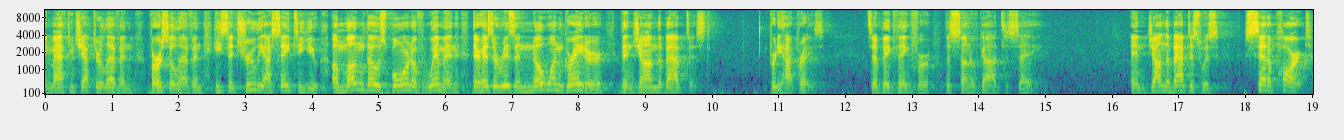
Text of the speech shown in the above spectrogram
In Matthew chapter 11, verse 11, he said, Truly I say to you, among those born of women, there has arisen no one greater than John the Baptist. Pretty high praise. It's a big thing for the Son of God to say. And John the Baptist was set apart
